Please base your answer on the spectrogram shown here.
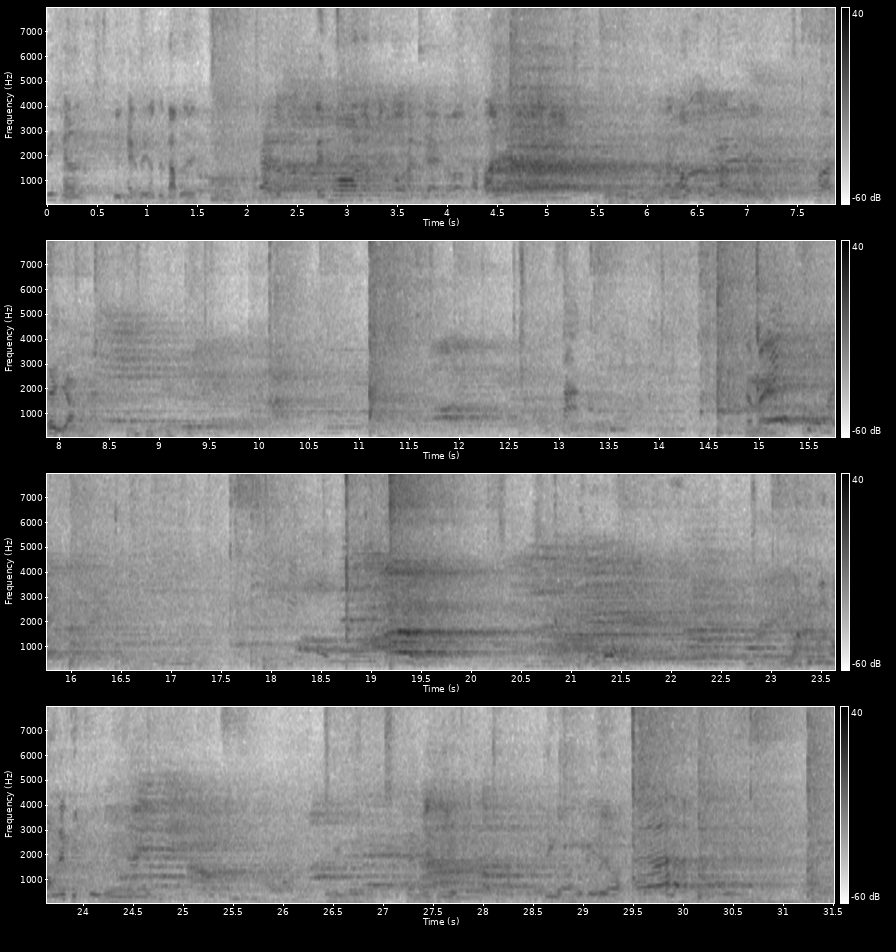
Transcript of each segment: นี่แข่งคือแข่งเสร็จก็จะกลับเลยไปมอแล้วไปต่อหัดใหญ่แล้วกลับบ้านเลยแล้วสวัสดีครับสวัสดีครับมาได้ยังไงสารดีทำไมทำไมว่าคิดว่าน้องได้ฝึกฝืนยังไงไม่เห็นเลยแต่ไม่คือ จริงเหรอดูเลยเหรอเออ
